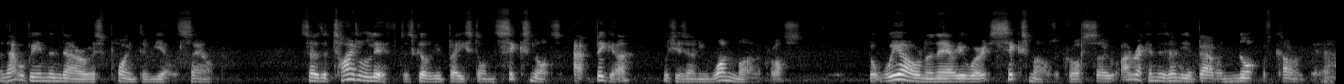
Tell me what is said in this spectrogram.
and that will be in the narrowest point of Yell Sound. So the tidal lift has got to be based on six knots at bigger, which is only one mile across. But we are on an area where it's six miles across, so I reckon there's only about a knot of current there.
